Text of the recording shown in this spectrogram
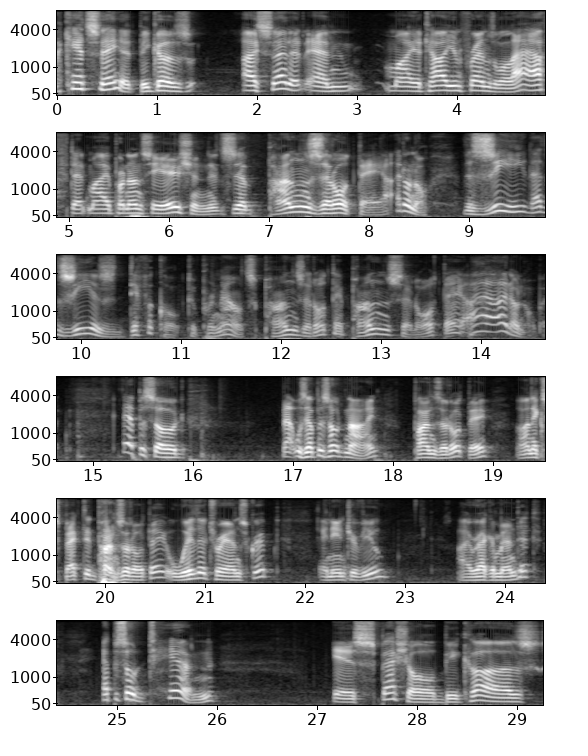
I can't say it because I said it and my Italian friends laughed at my pronunciation. It's a panzerotte. I don't know. The Z, that Z is difficult to pronounce. Panzerote, panzerote. I, I don't know. But episode, that was episode 9, panzerote, Unexpected panzerote, with a transcript, an interview. I recommend it. Episode 10 is special because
